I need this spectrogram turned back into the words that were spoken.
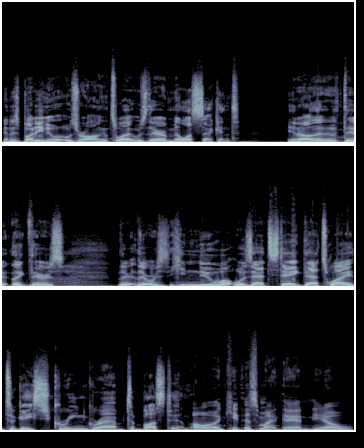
and his buddy knew it was wrong. That's why it was there a millisecond. You know, that if there, like there's there there was he knew what was at stake. That's why it took a screen grab to bust him. Oh, and keep this in mind, Dan. You know,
